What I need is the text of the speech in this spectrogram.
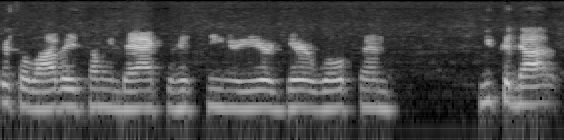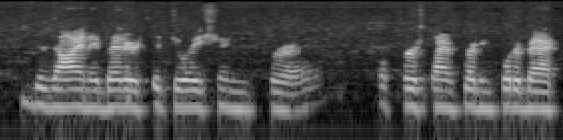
Chris Olave coming back for his senior year, Garrett Wilson. You could not design a better situation for a, a first time starting quarterback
